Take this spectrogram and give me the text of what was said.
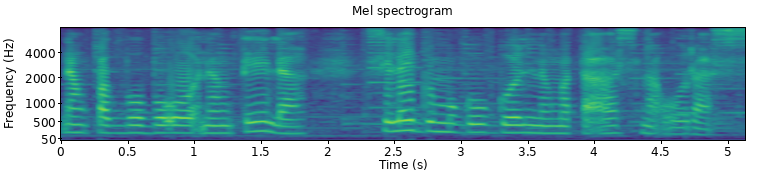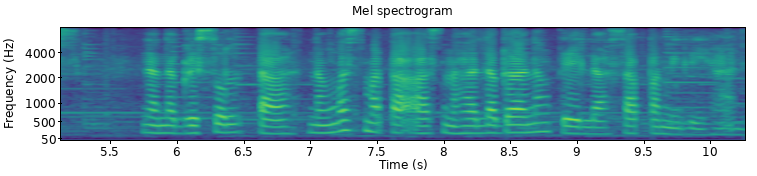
ng pagbubuo ng tela, sila'y gumugugol ng mataas na oras na nagresulta ng mas mataas na halaga ng tela sa pamilihan.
